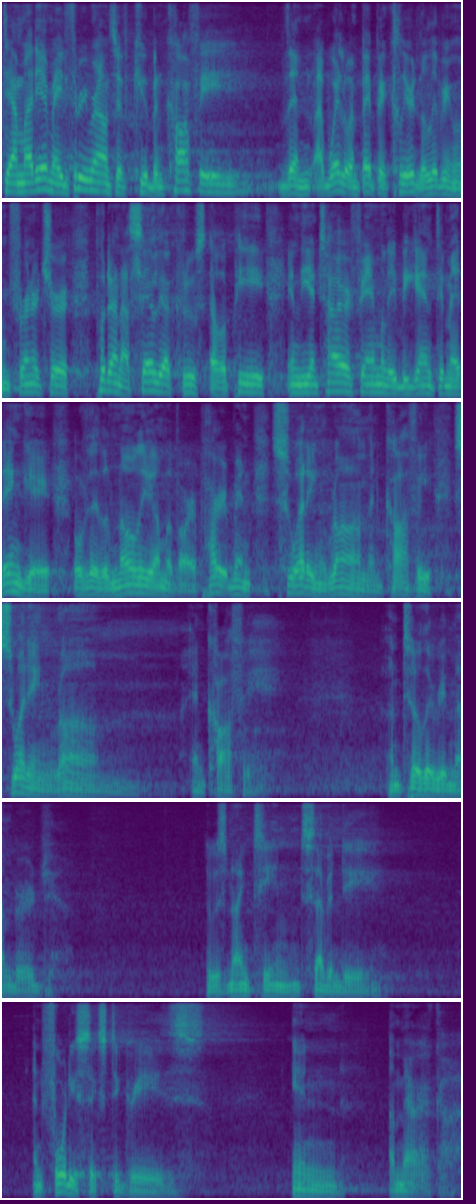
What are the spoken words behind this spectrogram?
Tia Maria made three rounds of Cuban coffee. Then Abuelo and Pepe cleared the living room furniture, put on a Celia Cruz LP, and the entire family began to merengue over the linoleum of our apartment, sweating rum and coffee, sweating rum and coffee, until they remembered it was 1970 and 46 degrees in America.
